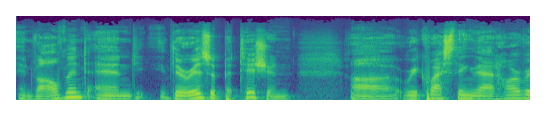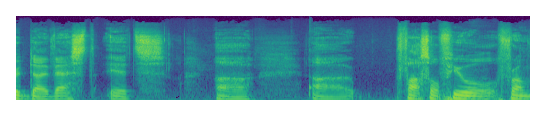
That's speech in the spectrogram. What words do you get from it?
involvement, and there is a petition uh, requesting that Harvard divest its fossil fuel from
